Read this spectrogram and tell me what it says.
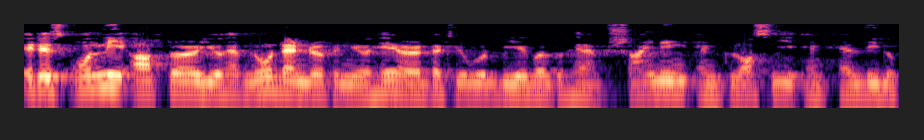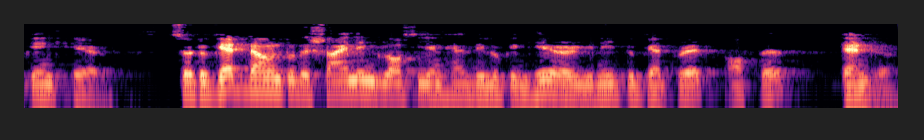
it is only after you have no dandruff in your hair that you would be able to have shining and glossy and healthy looking hair. So to get down to the shining, glossy and healthy looking hair, you need to get rid of the dandruff.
